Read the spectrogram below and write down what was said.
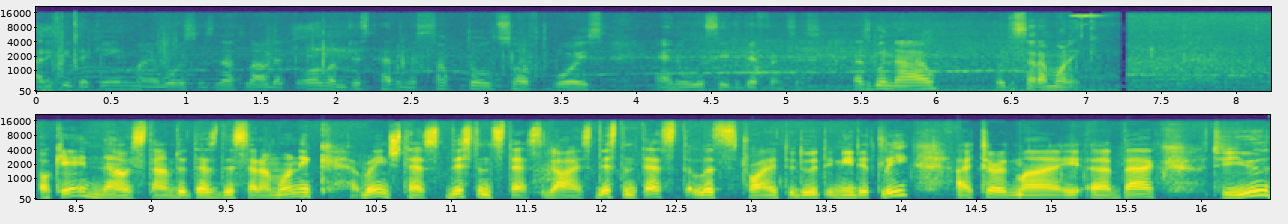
I repeat again, my voice is not loud at all. I'm just having a subtle, soft voice, and we will see the differences. Let's go now with the Saramonic. Okay, now it's time to test the Saramonic range test, distance test, guys. Distance test, let's try to do it immediately. I turned my uh, back to you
